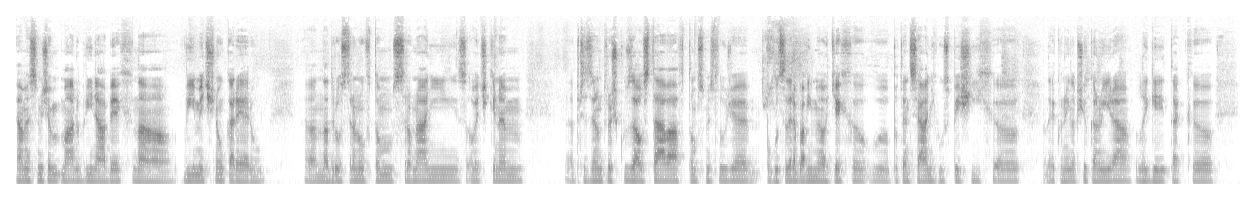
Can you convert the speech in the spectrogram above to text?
Já myslím, že má dobrý náběh na výjimečnou kariéru. Eh, na druhou stranu v tom srovnání s Ovečkinem přece jenom trošku zaostává v tom smyslu, že pokud se teda bavíme o těch potenciálních úspěších jako nejlepšího kanoníra ligy, tak Eh,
